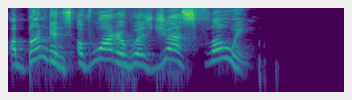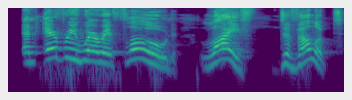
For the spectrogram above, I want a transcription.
abundance of water was just flowing? And everywhere it flowed, life developed.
